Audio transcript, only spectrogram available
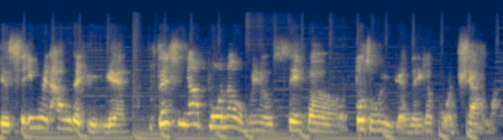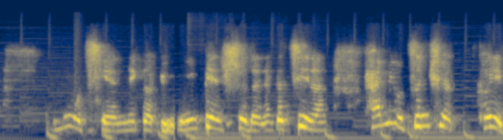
也是因为他们的语言。在新加坡呢，我们有是一个多种语言的一个国家嘛，目前那个语音辨识的那个技能还没有正确可以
